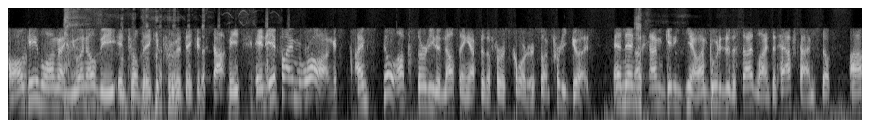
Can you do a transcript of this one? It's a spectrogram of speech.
all game long on UNLV until they can prove that they can stop me. And if I'm wrong, I'm still up 30 to nothing after the first quarter, so I'm pretty good and then I'm getting, you know, I'm booted to the sidelines at halftime. So, uh,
